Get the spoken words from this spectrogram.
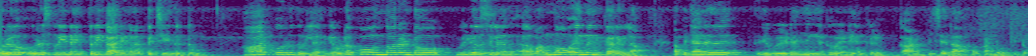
ഒരു ഒരു സ്ത്രീനെ ഇത്രയും കാര്യങ്ങളൊക്കെ ചെയ്തിട്ടും ആർക്കും ഒരു ഇതില്ല എവിടെക്കോ ഒന്നോ രണ്ടോ വീഡിയോസിൽ വന്നോ എന്ന് എനിക്കറിയില്ല. അപ്പം ഞാനിത് ഈ വീഡിയോ നിങ്ങൾക്ക് വേണ്ടി ഞാൻ കാണിപ്പിച്ചു തരാം. അപ്പോൾ കണ്ടു നോക്കിട്ടോ.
